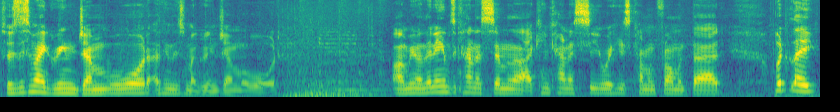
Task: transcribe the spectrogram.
So is this my green gem reward? I think this is my green gem reward. Um, you know, the names are kind of similar. I can kind of see where he's coming from with that. But like,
